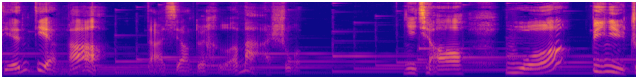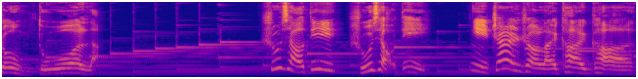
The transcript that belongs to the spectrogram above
点点啊！大象对河马说：“你瞧，我比你重多了。”鼠小弟，鼠小弟，你站上来看看。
